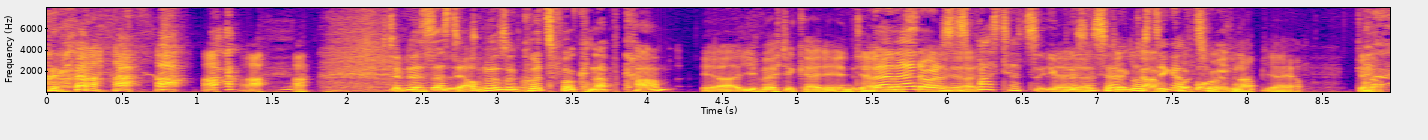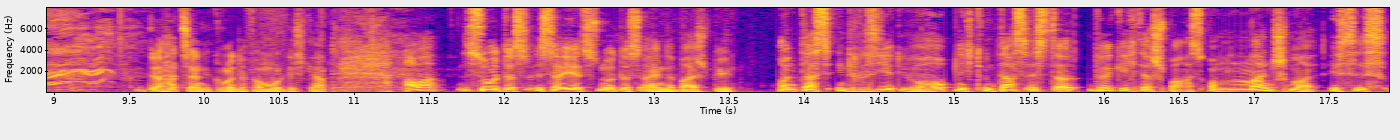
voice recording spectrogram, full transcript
Stimmt das, dass der auch nur so kurz vor knapp kam? Ja, ich möchte keine interne Nein, nein, aber das ist, passt ja zu ihm. Ja, das ist ja ein lustiger kurz Vogel. Vor knapp, ja, ja. Genau. der hat seine Gründe vermutlich gehabt. Aber so, das ist ja jetzt nur das eine Beispiel. Und das interessiert überhaupt nicht. Und das ist da wirklich der Spaß. Und manchmal ist es,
